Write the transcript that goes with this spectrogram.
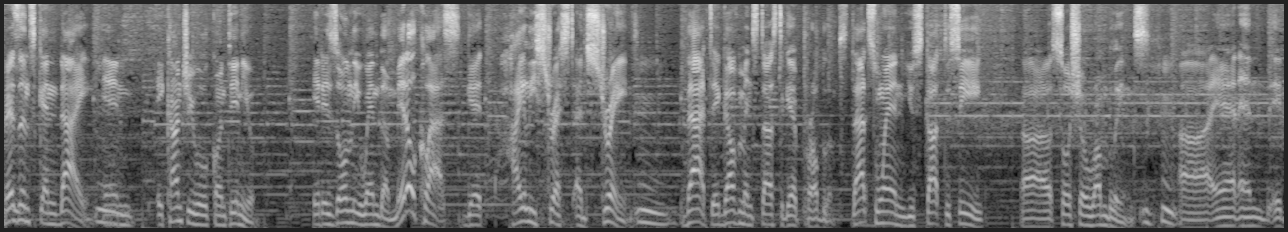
peasants can die, and a country will continue. It is only when the middle class get highly stressed and strained that a government starts to get problems. That's when you start to see uh, social rumblings, uh, and and it,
